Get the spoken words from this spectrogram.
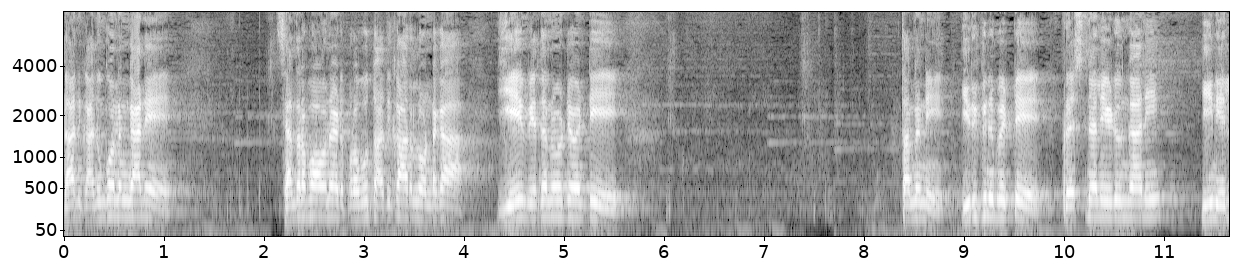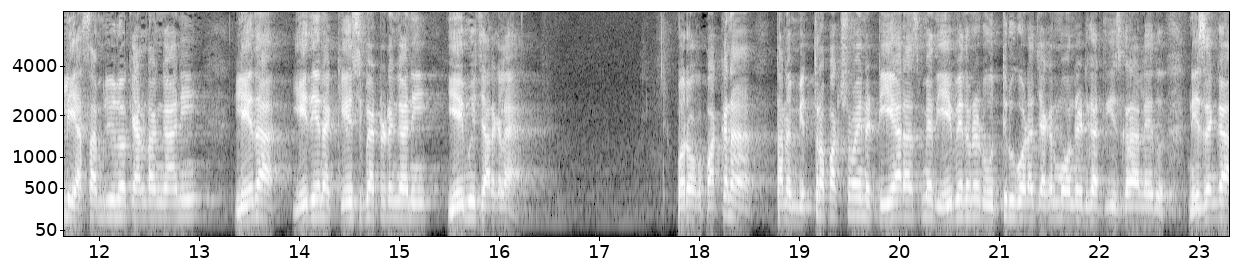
దానికి అనుగుణంగానే చంద్రబాబు నాయుడు ప్రభుత్వ అధికారులు ఉండగా ఏ విధమైనటువంటి తనని ఇరుకుని పెట్టి ప్రశ్నలు వేయడం కానీ ఈయన వెళ్ళి అసెంబ్లీలోకి వెళ్ళడం కానీ లేదా ఏదైనా కేసు పెట్టడం కానీ ఏమీ జరగలే. మరొక పక్కన తన మిత్రపక్షమైన టీఆర్ఎస్ మీద ఏ విధమైన ఒత్తిడి కూడా జగన్మోహన్ రెడ్డి గారు తీసుకురాలేదు. నిజంగా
